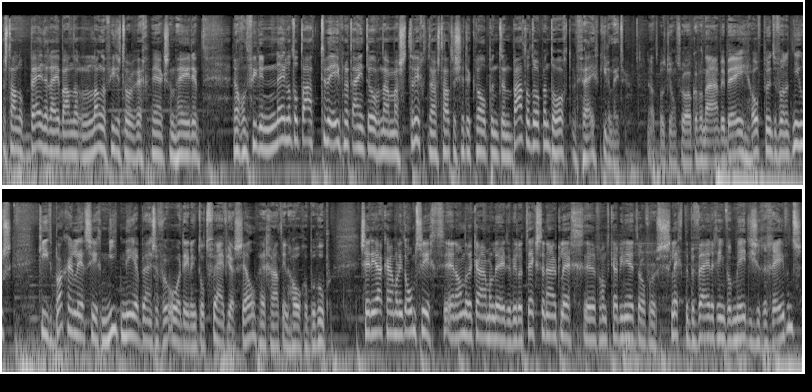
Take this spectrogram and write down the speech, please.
staan op beide rijbanen lange files door. Nog een file in Nederland de A2 vanuit Eindhoven naar Maastricht. Daar staat tussen de knooppunten Baterdorp en De Hoort 5 kilometer. Dat was John Soroker van de ANWB. Hoofdpunten van het nieuws. Kiet Bakker legt zich niet neer bij zijn veroordeling tot vijf jaar cel. Hij gaat in hoger beroep. CDA-kamerlid Omtzigt en andere Kamerleden willen tekst en uitleg eh, van het kabinet... over slechte beveiliging van medische gegevens.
